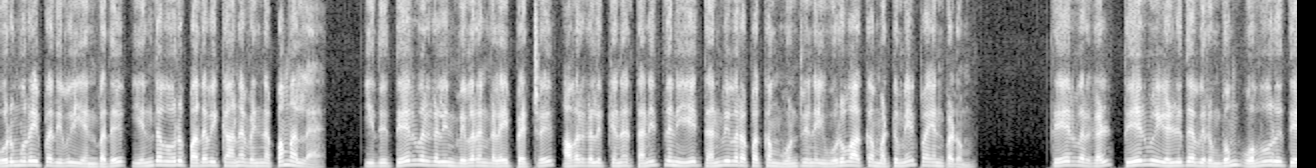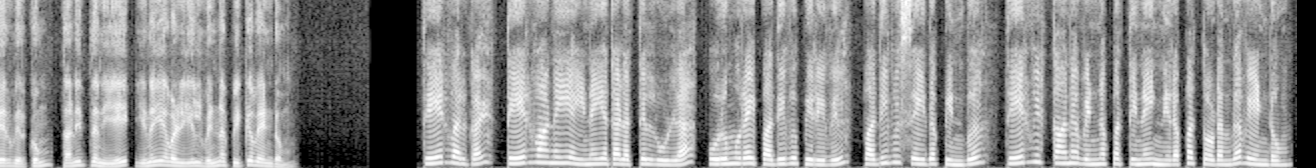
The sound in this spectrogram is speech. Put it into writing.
ஒருமுறைப்பதிவு என்பது எந்தவொரு பதவிக்கான விண்ணப்பம் அல்ல. இது தேர்வர்களின் விவரங்களை பெற்று அவர்களுக்கென தனித்தனியே தன்விவரப்பக்கம் ஒன்றினை உருவாக்க மட்டுமே பயன்படும். தேர்வர்கள் தேர்வு எழுத விரும்பும் ஒவ்வொரு தேர்விற்கும் தனித்தனியே இணைய வழியில் விண்ணப்பிக்க வேண்டும். தேர்வர்கள் தேர்வாணைய இணையதளத்தில் உள்ள ஒருமுறை பதிவு பிரிவில் பதிவு செய்த பின்பு தேர்விற்கான விண்ணப்பத்தினை நிரப்பத் தொடங்க வேண்டும்.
